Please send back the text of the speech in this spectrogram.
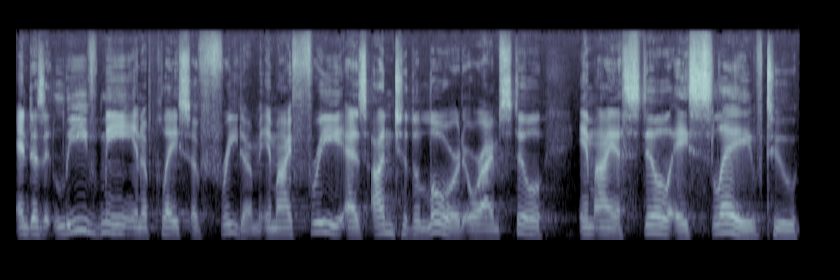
And does it leave me in a place of freedom? Am I free as unto the Lord, or I'm still am I still a slave to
